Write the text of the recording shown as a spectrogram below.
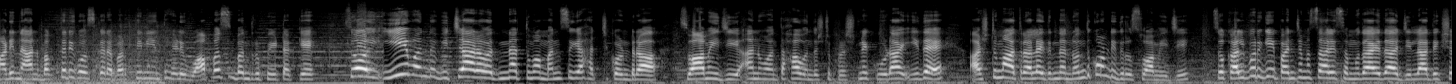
ಮಾಡಿ ನಾನು ಭಕ್ತರಿಗೋಸ್ಕರ ಬರ್ತೀನಿ ಅಂತ ಹೇಳಿ ವಾಪಸ್ ಬಂದರು ಪೀಠಕ್ಕೆ. ಸೊ ಈ ಒಂದು ವಿಚಾರವನ್ನ ತುಂಬಾ ಮನಸ್ಸಿಗೆ ಹಚ್ಚಿಕೊಂಡ್ರ ಸ್ವಾಮೀಜಿ ಅನ್ನುವಂತಹ ಒಂದಷ್ಟು ಪ್ರಶ್ನೆ ಕೂಡ ಇದೆ. ಅಷ್ಟು ಮಾತ್ರ ಅಲ್ಲ, ಇದರಿಂದ ನೊಂದ್ಕೊಂಡಿದ್ರು ಸ್ವಾಮೀಜಿ. ಸೊ ಕಲಬುರಗಿ ಪಂಚಮಸಾಲಿ ಸಮುದಾಯದ ಜಿಲ್ಲಾಧ್ಯಕ್ಷ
